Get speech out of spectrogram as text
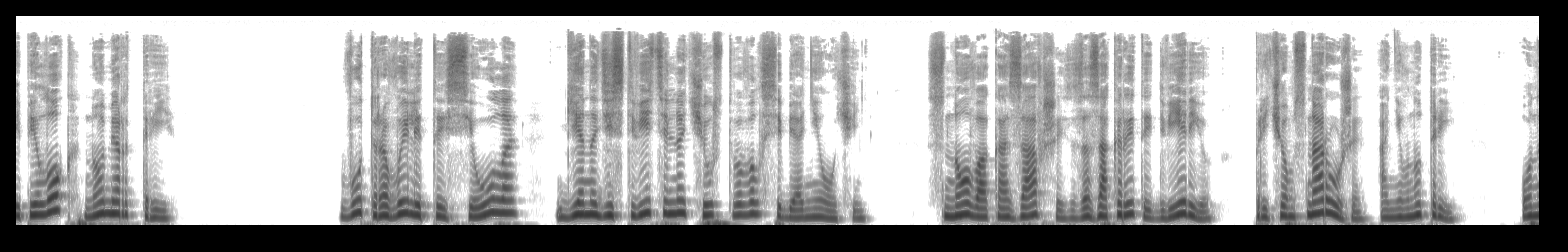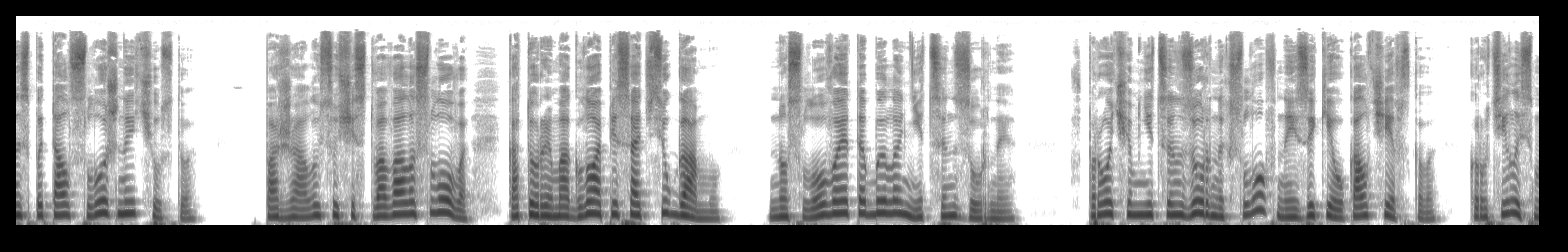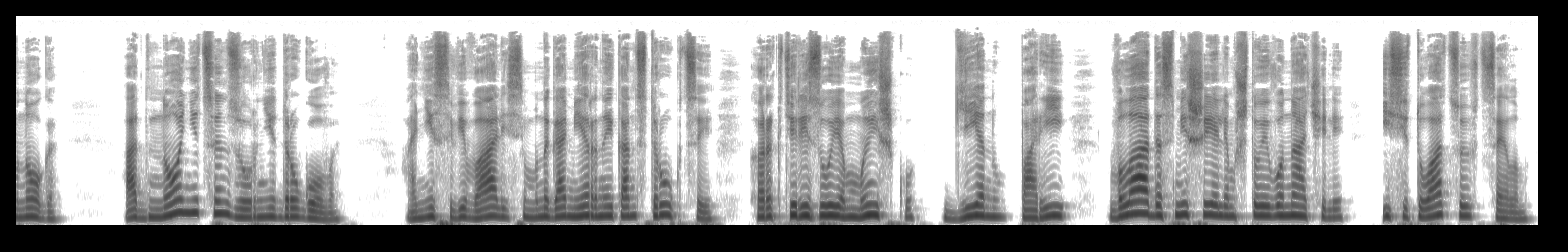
Эпилог номер три. В утро вылета из Сеула Гена действительно чувствовал себя не очень. Снова оказавшись за закрытой дверью, причем снаружи, а не внутри, он испытал сложные чувства. Пожалуй, существовало слово, которое могло описать всю гамму, но слово это было нецензурное. Впрочем, нецензурных слов на языке у Колчевского – крутилось много. Одно нецензурнее другого. Они свивались в многомерные конструкции, характеризуя мышку, Гену, Пари, Влада с Мишелем, что его начали, и ситуацию в целом.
